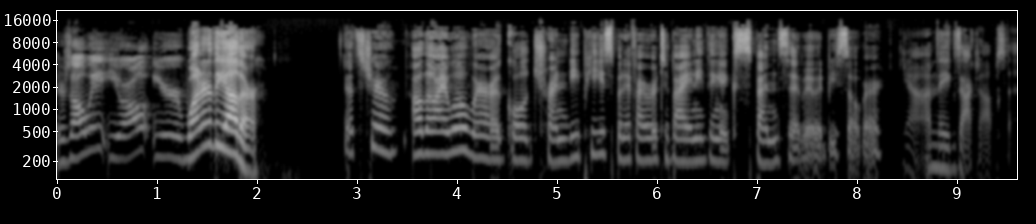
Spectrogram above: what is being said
There's always you're all you're one or the other. That's true. Although I will wear a gold trendy piece, but if I were to buy anything expensive, it would be silver. Yeah, I'm the exact opposite.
